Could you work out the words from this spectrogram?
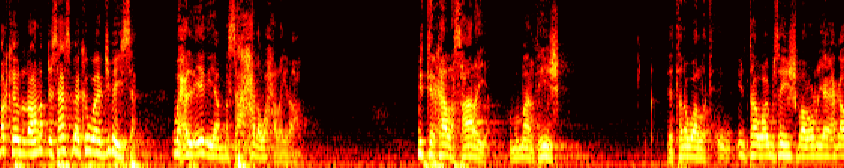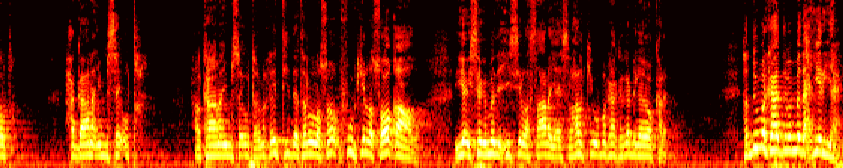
markaynu dhahno qisaas baa ka waajibaysa. Waxaa la eegayaa masaaxada waxa la yidhaaho. Mitirkaa la saaraya ama maarata hiishka deetana waa la intaa waa imise hiish baa la odhanaya aggaa u tahay xaggaana imisay u tahay. Halkaana imisay u tahay. Marka intii deetana la soo fuurkii la soo qaado iyo isaga madaxiisii la saaraya isla halkii uu markaa kaga dhigay oo kale. Hadduu markaa haddaba madax yar yahay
